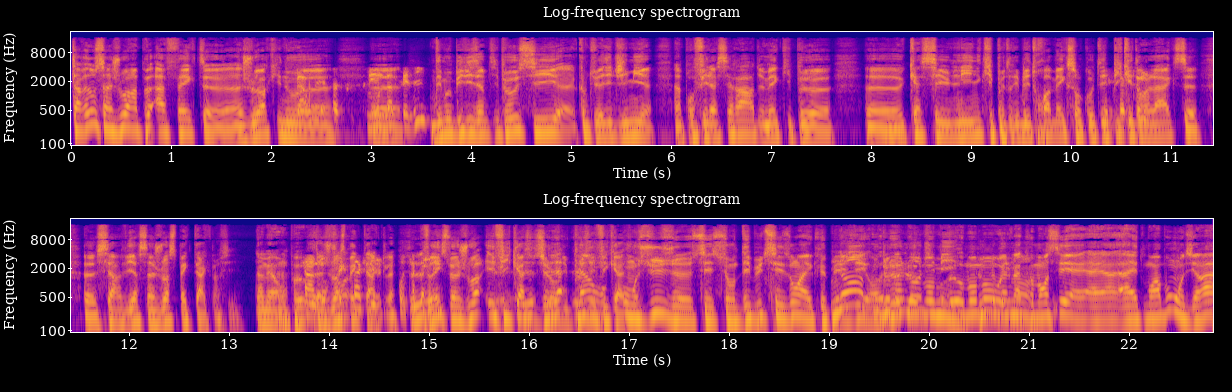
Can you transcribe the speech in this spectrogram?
T'as raison, c'est un joueur un peu affect, euh, un joueur qui nous Bah oui, euh, euh, démobilise un petit peu aussi. Euh, Comme tu l'as dit, Jimmy, un profil assez rare de mec qui peut euh, casser une ligne, qui peut dribbler trois mecs sur le côté, piquer dans l'axe, euh, servir. C'est un joueur spectacle aussi. Non, mais on peut, C'est un joueur spectacle. je dirais que c'est un joueur efficace, des plus là, on- juge, euh, c'est son début de saison avec le PSG. Non, globalement, Jimmy, au moment où il va commencer à, être moins bon, on dira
